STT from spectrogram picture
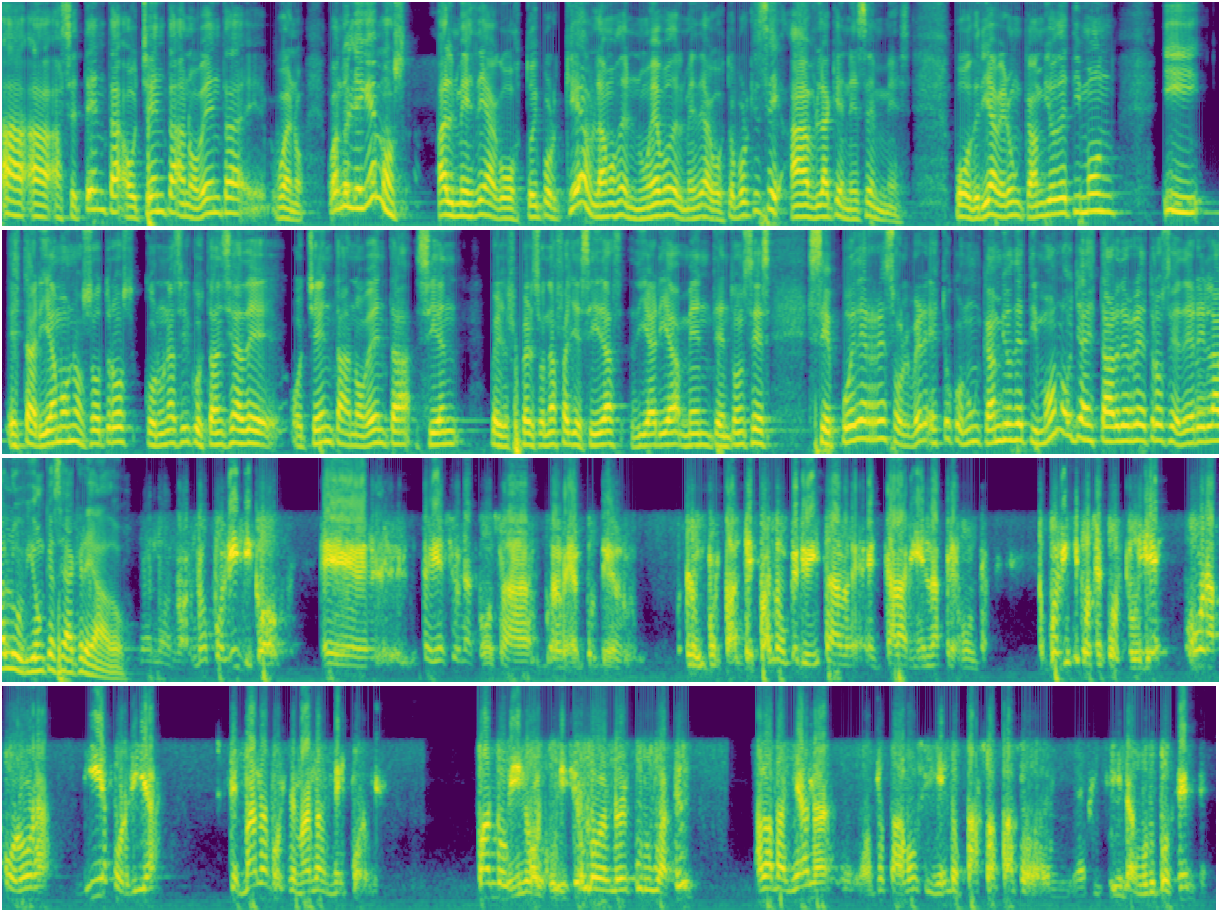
a, a, 70, a 80, a 90, bueno, cuando lleguemos al mes de agosto. ¿Y por qué hablamos de nuevo del mes de agosto? Porque se habla que en ese mes podría haber un cambio de timón y estaríamos nosotros con una circunstancia de 80, 90, 100 personas fallecidas diariamente. Entonces, ¿se puede resolver esto con un cambio de timón o ya es tarde retroceder el aluvión que se ha creado? No, no, no, no político. Eh, te voy a decir una cosa, porque lo importante es cuando un periodista encara bien la pregunta. Lo político se construye hora por hora, día por día, semana por semana, mes por mes. Cuando vino el juicio lo, lo de a la mañana nosotros estábamos siguiendo paso a paso en la oficina, un grupo de gente.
